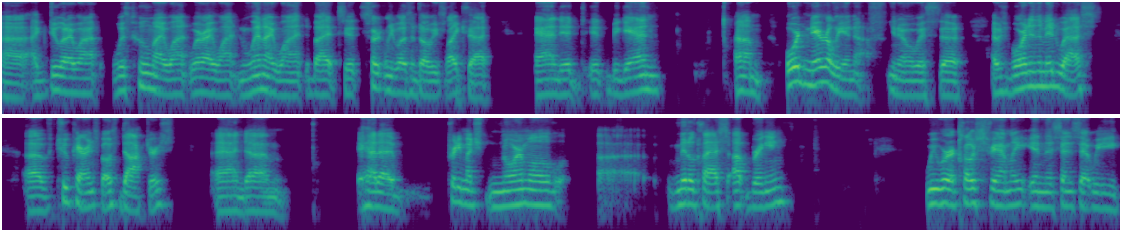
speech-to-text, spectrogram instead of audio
Uh, I do what I want, with whom I want, where I want, and when I want, but it certainly wasn't always like that. And it it began um, ordinarily enough, you know, with, uh, I was born in the Midwest of two parents, both doctors, and um, had a pretty much normal middle-class upbringing we were a close family in the sense that we,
